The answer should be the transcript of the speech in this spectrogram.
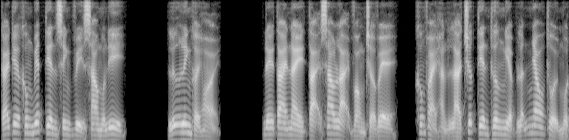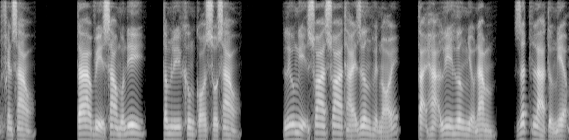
Cái kia không biết tiên sinh vì sao muốn đi. Lữ Linh khởi hỏi, đề tài này tại sao lại vòng trở về, không phải hẳn là trước tiên thương nghiệp lẫn nhau thổi một phen sao. Ta vì sao muốn đi, tâm lý không có số sao. Lưu Nghị xoa xoa Thái Dương huyệt nói, tại hạ ly hương nhiều năm, rất là tưởng niệm,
